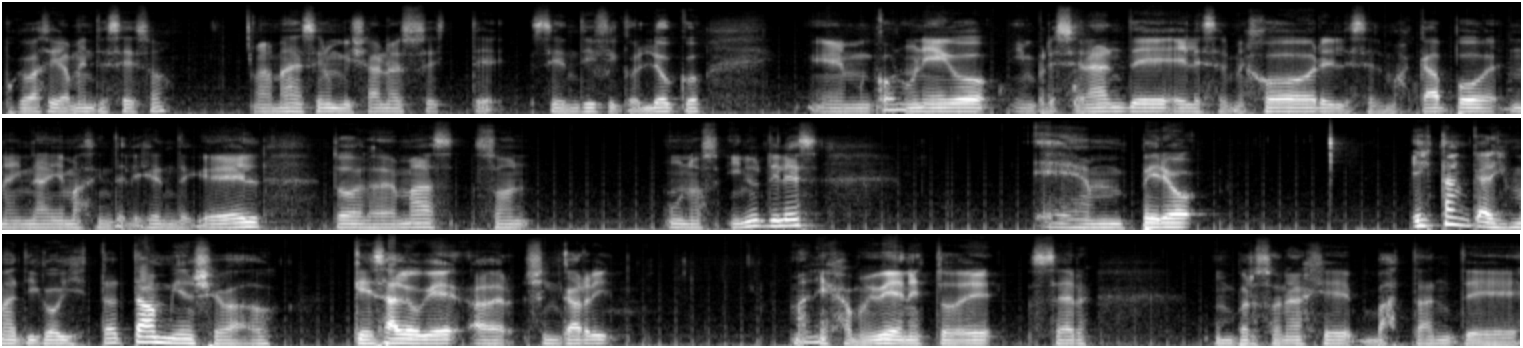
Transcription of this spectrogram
porque básicamente es eso. Además de ser un villano es este científico loco, em, con un ego impresionante, él es el mejor, él es el más capo, no hay nadie más inteligente que él, todos los demás son unos inútiles. Em, pero es tan carismático y está tan bien llevado que es algo que, a ver, Jim Carrey maneja muy bien esto de ser un personaje bastante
